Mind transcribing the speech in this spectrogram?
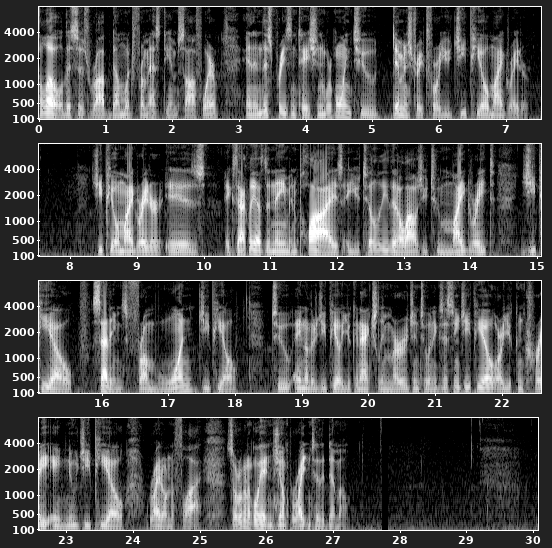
Hello, this is Rob Dunwood from SDM Software and in this presentation we're going to demonstrate for you GPO Migrator. GPO Migrator is exactly as the name implies a utility that allows you to migrate GPO settings from one GPO to another GPO. You can actually merge into an existing GPO or you can create a new GPO right on the fly. So we're going to go ahead and jump right into the demo.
